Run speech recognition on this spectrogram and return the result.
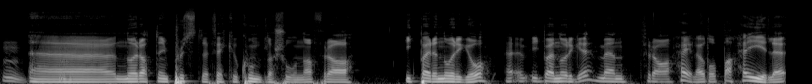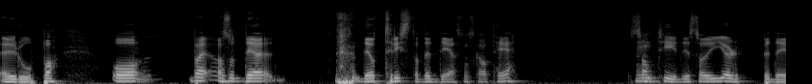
Mm. Eh, når at han plutselig fikk jo kondolasjoner fra ikke bare Norge òg, ikke bare Norge, men fra Hele Europa. hele Europa. Og Mm. bare, altså det, det er jo trist at det er det som skal til. Samtidig så hjelper det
